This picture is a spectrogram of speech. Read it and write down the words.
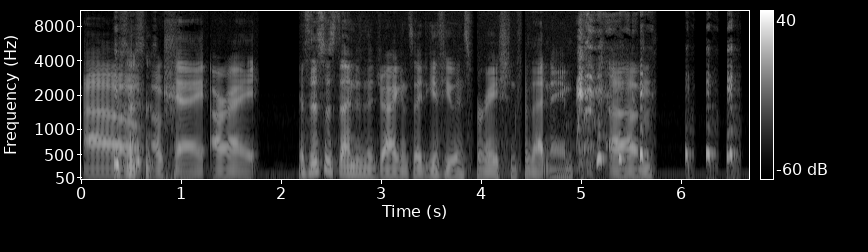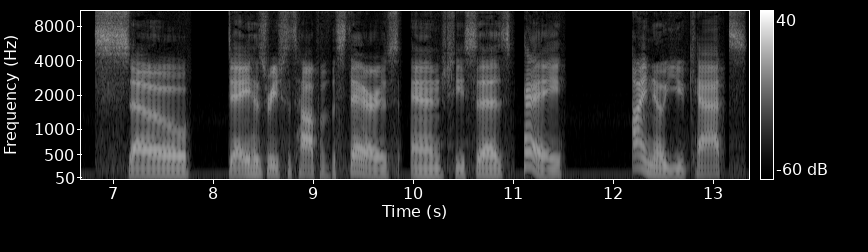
oh, okay, all right. If this was Dungeons and Dragons, I'd give you inspiration for that name. Um, so Day has reached the top of the stairs, and she says, "Hey, I know you cats.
